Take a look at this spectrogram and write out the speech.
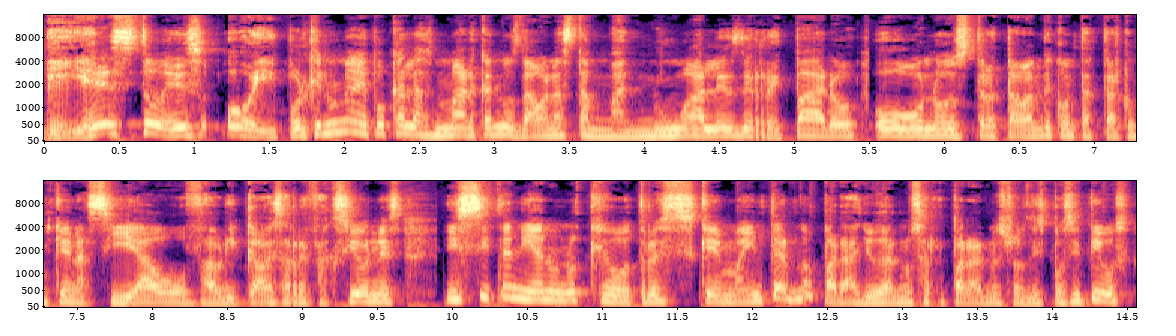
Y esto es hoy, porque en una época las marcas nos daban hasta manuales de reparo o nos trataban de contactar con quien hacía o fabricaba esas refacciones y si sí tenían uno que otro esquema interno para ayudarnos a reparar nuestros dispositivos.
